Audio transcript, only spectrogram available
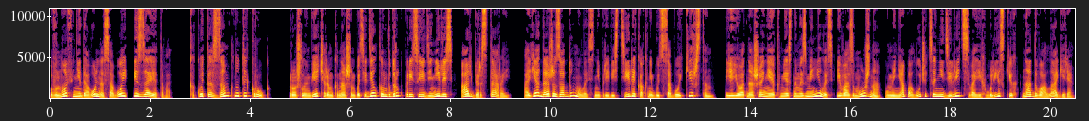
вновь недовольна собой из-за этого. Какой-то замкнутый круг. Прошлым вечером к нашим посиделкам вдруг присоединились Альбер Старый, а я даже задумалась, не привести ли как-нибудь с собой Кирстен. Ее отношение к местным изменилось, и, возможно, у меня получится не делить своих близких на два лагеря.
